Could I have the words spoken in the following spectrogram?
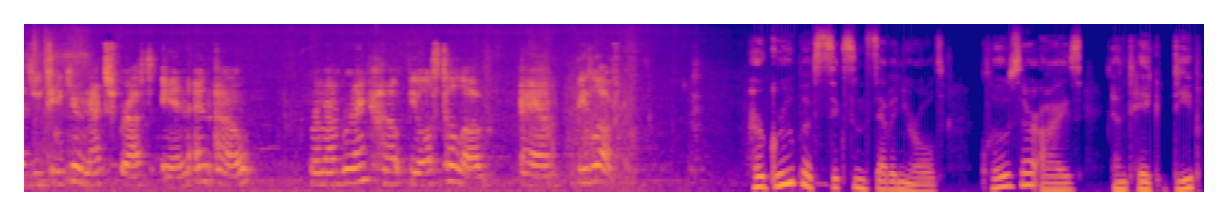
As you take your next breath in and out, remembering how it feels to love and be loved. Her group of six and seven year olds close their eyes and take deep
